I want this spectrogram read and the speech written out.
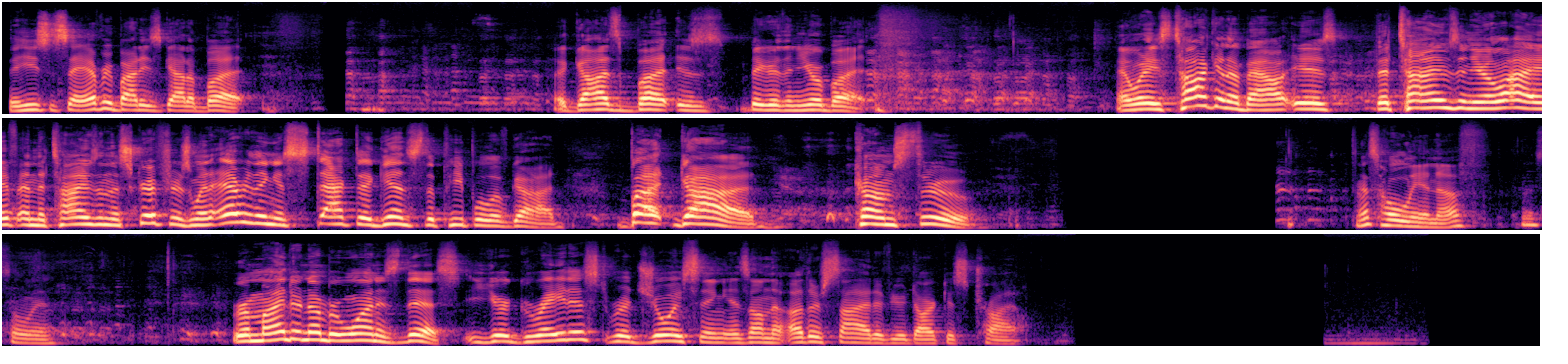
He used to say, Everybody's got a butt. God's butt is bigger than your butt. And what he's talking about is the times in your life and the times in the scriptures when everything is stacked against the people of God. But God comes through. That's holy enough. That's enough. Reminder number one is this your greatest rejoicing is on the other side of your darkest trial.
